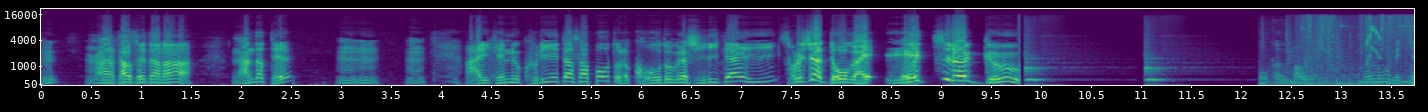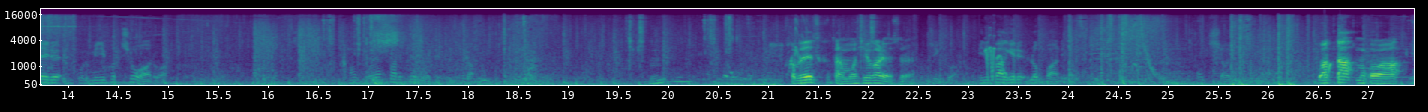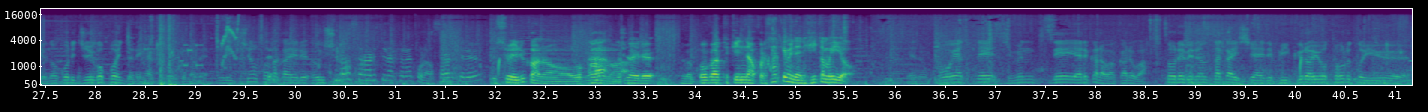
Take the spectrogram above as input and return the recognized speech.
んまあ、倒せたな。なんだってうんうん。うん。アリケンのクリエイターサポートのコードが知りたい？それじゃあ動画へ、レッツラゴー！効果うま俺俺の方めっちゃいる。俺ミニポ超あるわ。あ燃やされてるんだけどいいか？壁で作ったらもう広がるよそれ。ジックは。ミニポあげる6本あるよ。はい気象いい終わった向こう側。いや残り15ポイントね100ポイントまで。俺一応戦える。後ろ漁られてなくない？これ漁られてる？後ろいるかな？わかんない。後ろいる。向こう側敵になこれさっきみたいに引いてもいいよ。いやでもこうやって自分でやるから分かるわ。そうレベルの高い試合でビクロイを取るという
